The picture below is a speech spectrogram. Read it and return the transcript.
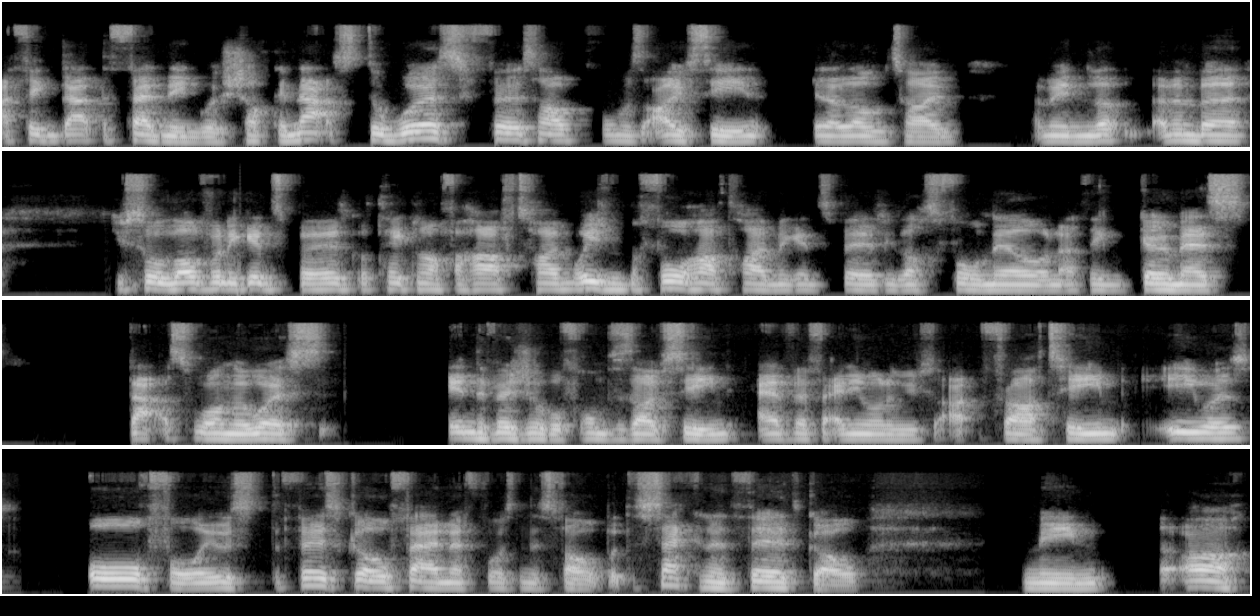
I think that defending was shocking. That's the worst first half performance I've seen in a long time. I mean, look, I remember you saw Lovren against Spurs got taken off at half time, or even before half time against Spurs, we lost 4 0. And I think Gomez, that's one of the worst individual performances I've seen ever for anyone uh, for our team. He was awful. It was the first goal, fair enough, wasn't his fault, but the second and third goal, I mean, oh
